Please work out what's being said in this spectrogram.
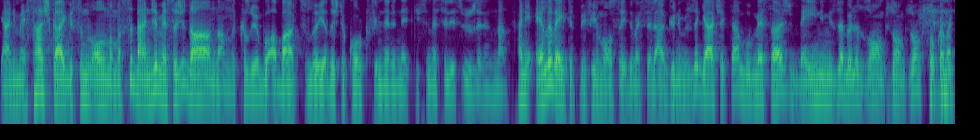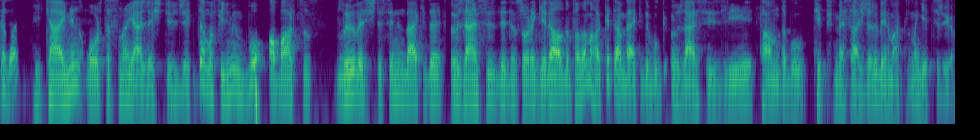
Yani mesaj kaygısının olmaması bence mesajı daha anlamlı kılıyor. Bu abartılı ya da işte korku filmlerinin etkisi meselesi üzerinden. Hani elevated bir film olsaydı mesela günümüzde gerçekten bu mesaj beynimize böyle zonk zonk zonk sokana kadar hikayenin ortasına yerleştirilecekti. Ama filmin bu abartısılığı ve işte senin belki de özensiz dedin sonra geri aldın falan ama hakikaten belki de bu özensizliği tam da bu tip mesajları benim aklıma getiriyor.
